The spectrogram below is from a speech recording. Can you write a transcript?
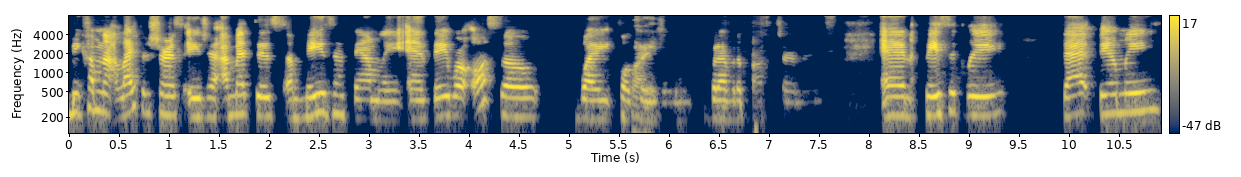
becoming a life insurance agent, I met this amazing family, and they were also white, Caucasian, whatever the proper term is. And basically, that family,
